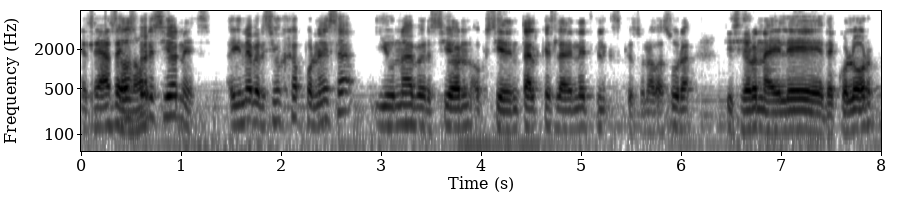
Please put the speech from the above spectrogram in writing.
que se hace. Dos versiones. Hay una versión japonesa y una versión occidental, que es la de Netflix, que es una basura, que hicieron a L de color.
